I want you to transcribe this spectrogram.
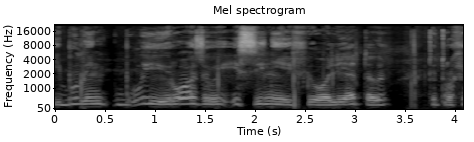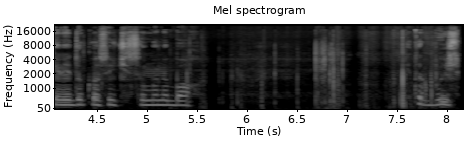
І були, були і розові, і сині, і фіолетові. Ти трохи не докосив, чи це мене бах. Я так боюсь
